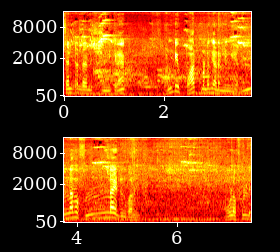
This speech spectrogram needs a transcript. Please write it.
சென்ட்ரல் ரயில்வே ஸ்டேஷன் நிற்கிறேன் வண்டியை பார்க் பண்ணுறது இடம் இல்லைங்க. எல்லாமே ஃபுல்லாகிட்டு இருக்கு பாருங்க. அவ்வளோ ஃபுல்லு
